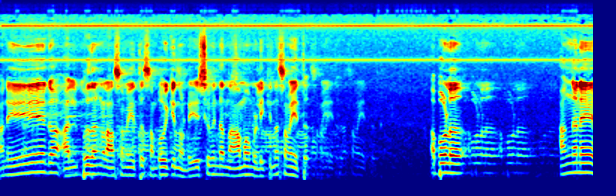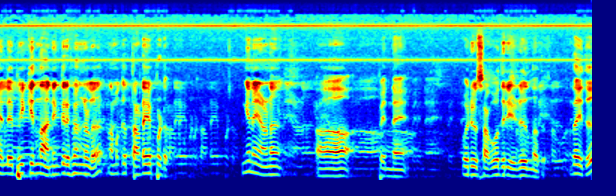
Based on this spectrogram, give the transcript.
അനേക അത്ഭുതങ്ങൾ ആ സമയത്ത് സംഭവിക്കുന്നുണ്ട്. യേശുവിന്റെ നാമം വിളിക്കുന്ന സമയത്ത്. അപ്പോൾ അങ്ങനെ ലഭിക്കുന്ന അനുഗ്രഹങ്ങൾ നമുക്ക് തടയപ്പെടും. ഇങ്ങനെയാണ് പിന്നെ ഒരു സഹോദരി എഴുതുന്നത്. അതായത്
